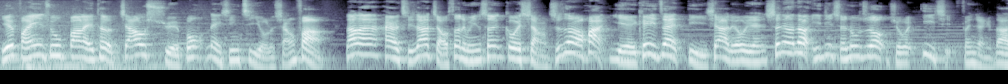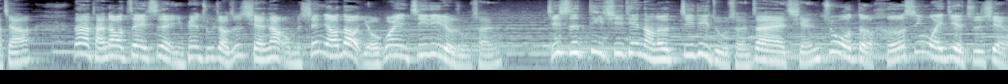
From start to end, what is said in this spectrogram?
也反映出巴雷特加入雪崩内心既有的想法。当然，还有其他角色的名称，各位想知道的话，也可以在底下留言。声量到一定程度之后，就会一起分享给大家。那谈到这一次影片主角之前呢，我们先聊到有关于基地的组成。其实第七天堂的基地组成，在前作的核心围界支线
